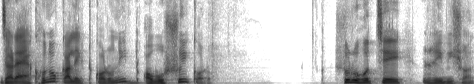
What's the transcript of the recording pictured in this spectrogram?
যারা এখনও কালেক্ট করনি, অবশ্যই করো। শুরু হচ্ছে রিভিশন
